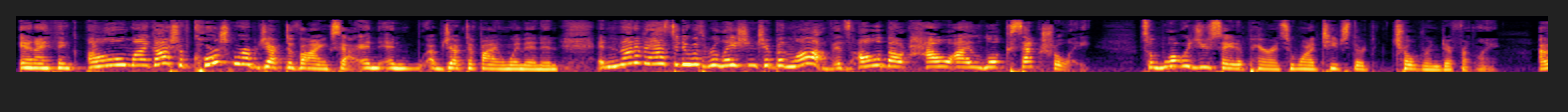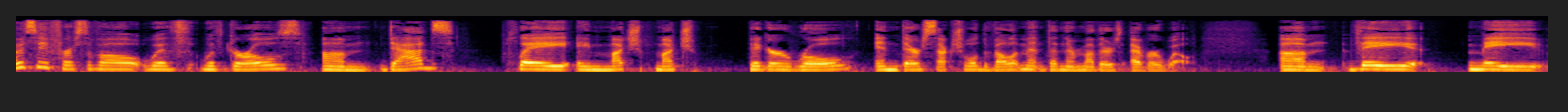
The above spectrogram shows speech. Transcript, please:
and I think, oh my gosh, of course we're objectifying sa- and, and objectifying women, and, and none of it has to do with relationship and love. It's all about how I look sexually. So, what would you say to parents who want to teach their children differently? I would say first of all, with with girls, um, dads play a much much bigger role in their sexual development than their mothers ever will. Um, they may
